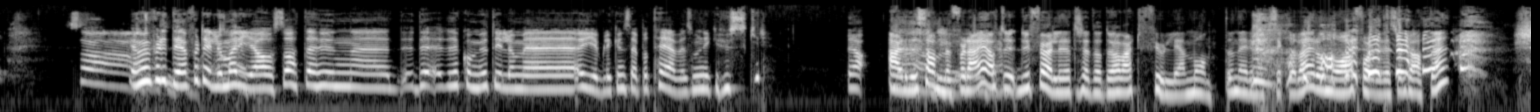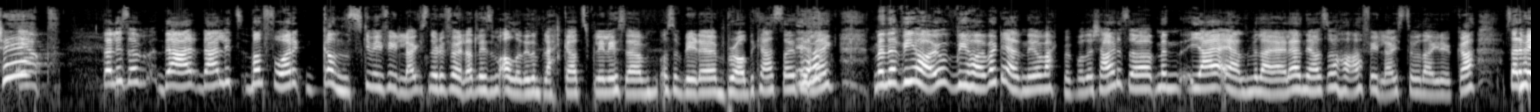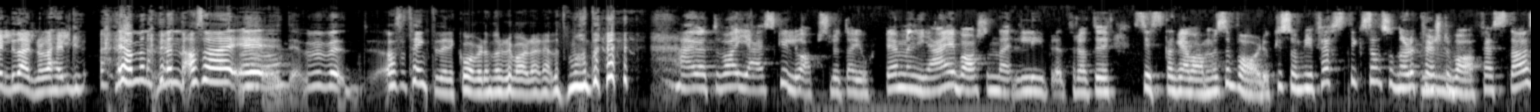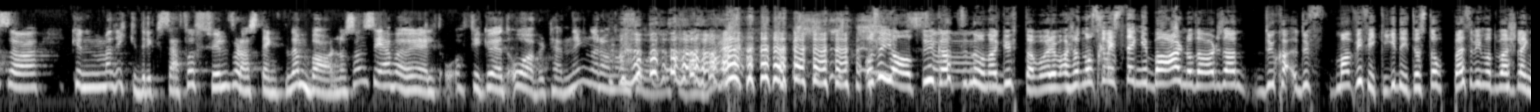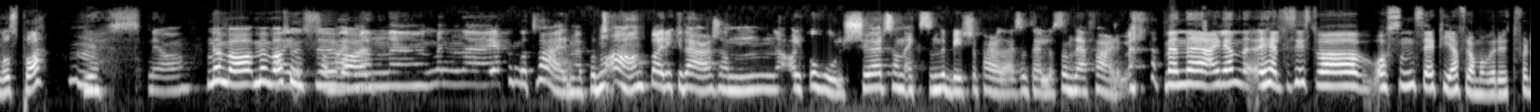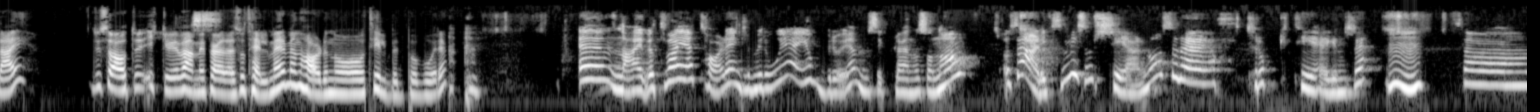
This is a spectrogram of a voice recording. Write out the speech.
Så Ja, men fordi Det forteller jo Maria også, at hun eh, Det, det kommer jo til og med øyeblikk hun ser på TV som hun ikke husker. Ja. Er det det samme for deg? At du, du føler rett og slett at du har vært full i en måned nede i Mexico der, og nå får du resultatet? Shit! ja. Det er liksom, det er, det er litt, Man får ganske mye fylleangst når du føler at liksom alle dine blackouts blir liksom Og så blir det broadcasta i tillegg. Men det, vi, har jo, vi har jo vært enige og vært med på det sjøl, men jeg er enig med deg, Eileen. Jeg også har fylleangst to dager i uka. Så er det veldig deilig når det er helg. Ja, men, men altså, jeg, altså Tenkte dere ikke over det når dere var der nede, på en måte? Nei, vet du hva, jeg skulle jo absolutt ha gjort det, men jeg var sånn der livredd for at sist gang jeg var med, så var det jo ikke så mye fest, ikke sant. Så når det først var fest da, så kunne man ikke drikke seg for full, for da stengte de baren og sånn, så jeg var jo helt, fikk jo helt overtenning når han. Og så hjalp det jo ikke at noen av gutta våre var sånn 'Nå skal vi stenge baren!' Og da var det sånn du, du, man, Vi fikk ikke de til å stoppe, så vi måtte bare slenge oss på. Yes. Ja. Men hva, men hva syns du var Men, eh, men jeg kan godt være med på noe annet, bare ikke det er sånn alkoholskjør, sånn Ex on the Beach og Paradise Hotel og sånn. Det er jeg ferdig med. Men eh, Eileen, helt til sist, hva, hvordan ser tida framover ut for deg? Du sa at du ikke vil være med i Paradise Hotel mer, men har du noe tilbud på bordet? Eh, nei, vet du hva, jeg tar det egentlig med ro. Jeg jobber jo i hjemmesykepleien og sånn nå. Og så er det ikke så mye som skjer nå, så det er tråkk tid, egentlig. Så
